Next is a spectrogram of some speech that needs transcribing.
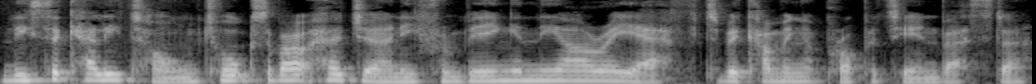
Lisa Kelly Tonge talks about her journey from being in the RAF to becoming a property investor.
